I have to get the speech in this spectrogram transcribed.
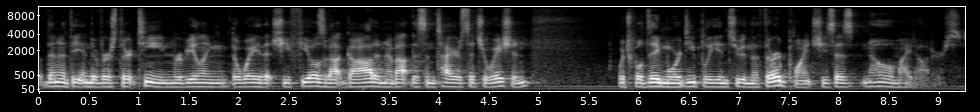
But then at the end of verse 13, revealing the way that she feels about God and about this entire situation, which we'll dig more deeply into in the third point, she says, No, my daughters,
